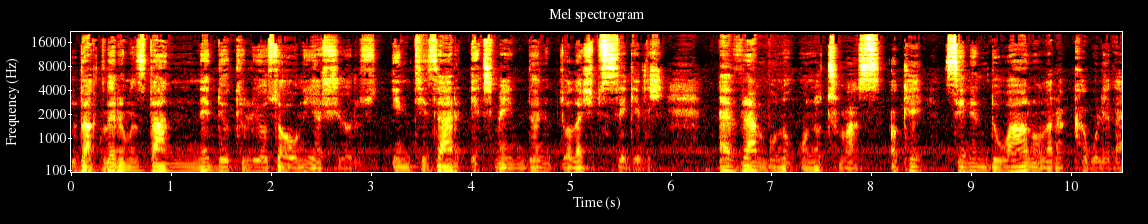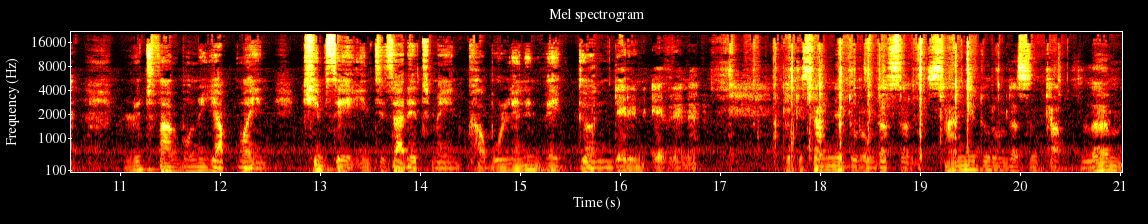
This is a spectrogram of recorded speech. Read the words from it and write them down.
Dudaklarımızdan ne dökülüyorsa onu yaşıyoruz. İntizar etmeyin dönüp dolaşıp size gelir. Evren bunu unutmaz. Okey? Senin duan olarak kabul eder. Lütfen bunu yapmayın. Kimseye intizar etmeyin. Kabullenin ve gönderin evrene. Peki sen ne durumdasın? Sen ne durumdasın tatlım?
